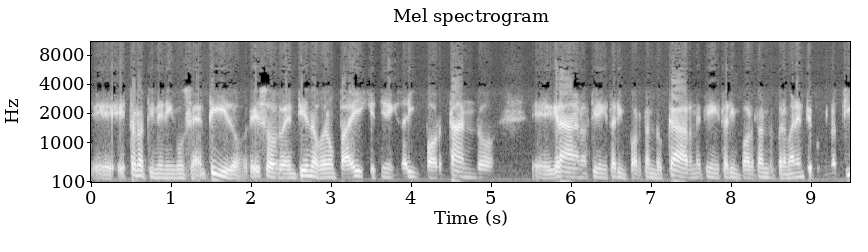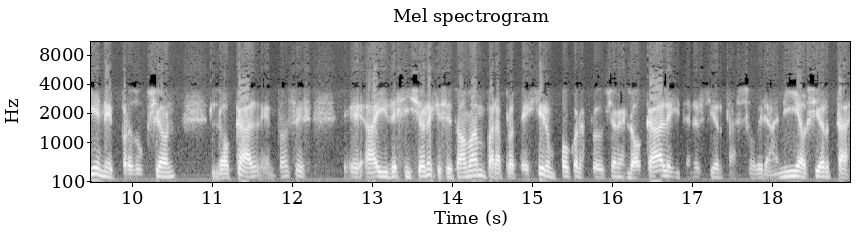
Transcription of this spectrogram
eh, esto no tiene ningún sentido. Eso lo entiendo para un país que tiene que estar importando eh, granos, tiene que estar importando carne, tiene que estar importando permanente porque no tiene producción local. Entonces eh, hay decisiones que se toman para proteger un poco las producciones locales y tener cierta soberanía o cierta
